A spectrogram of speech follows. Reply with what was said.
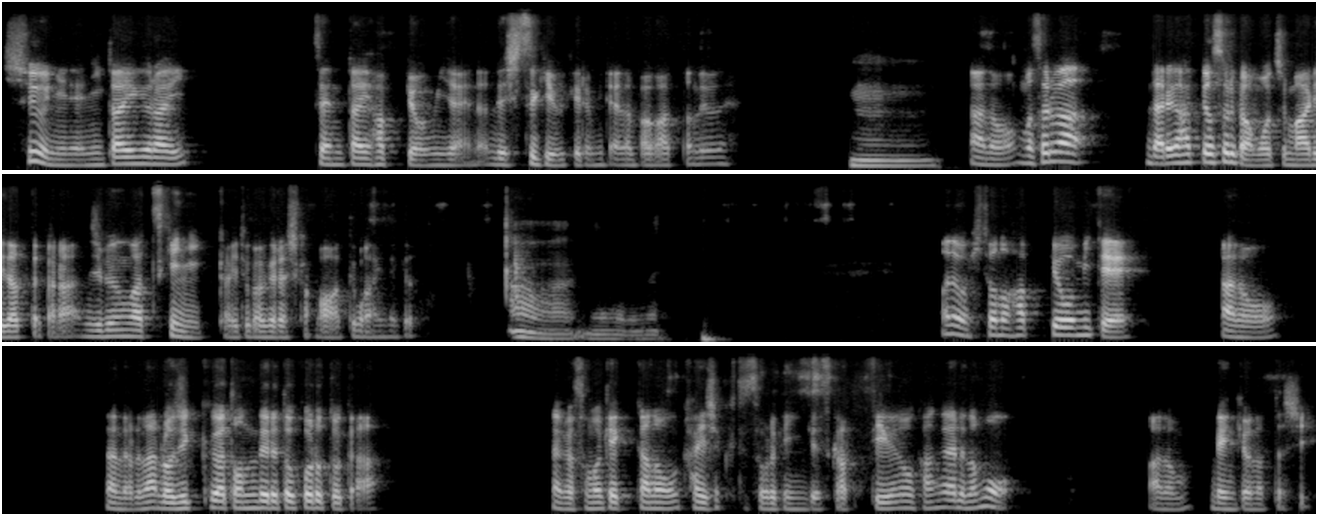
週にね、2回ぐらい全体発表みたいな、で質疑受けるみたいな場があったんだよね。うん。あの、まあ、それは誰が発表するかはもちろん周りだったから、自分は月に1回とかぐらいしか回ってこないんだけど、ああ、なるほどね。まあ、でも人の発表を見て、あの、なんだろうな、ロジックが飛んでるところとか、なんかその結果の解釈ってそれでいいんですかっていうのを考えるのも、あの、勉強になったし、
